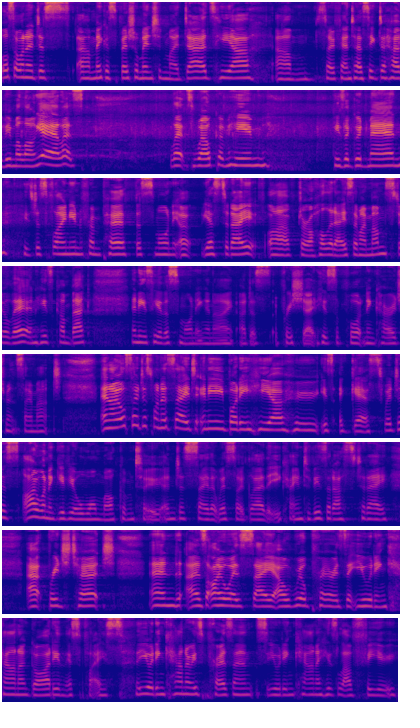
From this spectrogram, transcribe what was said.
Also, I want to just uh, make a special mention. My dad's here, um, so fantastic to have him along. Yeah, let's let's welcome him. He's a good man. He's just flown in from Perth this morning, uh, yesterday after a holiday. So my mum's still there, and he's come back and he's here this morning, and I, I just appreciate his support and encouragement so much. And I also just want to say to anybody here who is a guest, we're just, I want to give you a warm welcome to, and just say that we're so glad that you came to visit us today at Bridge Church. And as I always say, our real prayer is that you would encounter God in this place, that you would encounter His presence, you would encounter His love for you,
